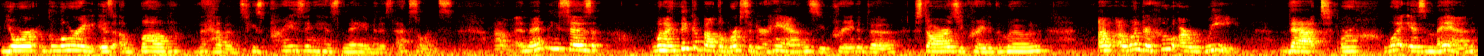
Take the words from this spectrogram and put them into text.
Your glory is above the heavens. He's praising his name and his excellence. Um, and then he says, when I think about the works of your hands, you created the stars, you created the moon, I, I wonder who are we that, or what is man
